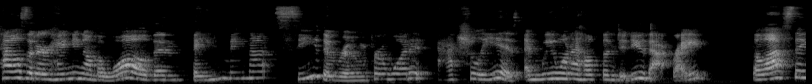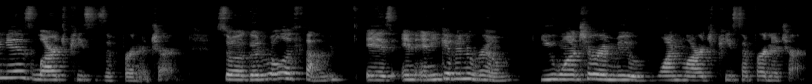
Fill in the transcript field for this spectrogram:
towels that are hanging on the wall, then they may not see the room for what it actually is. And we want to help them to do that, right? The last thing is large pieces of furniture. So, a good rule of thumb is in any given room, you want to remove one large piece of furniture.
